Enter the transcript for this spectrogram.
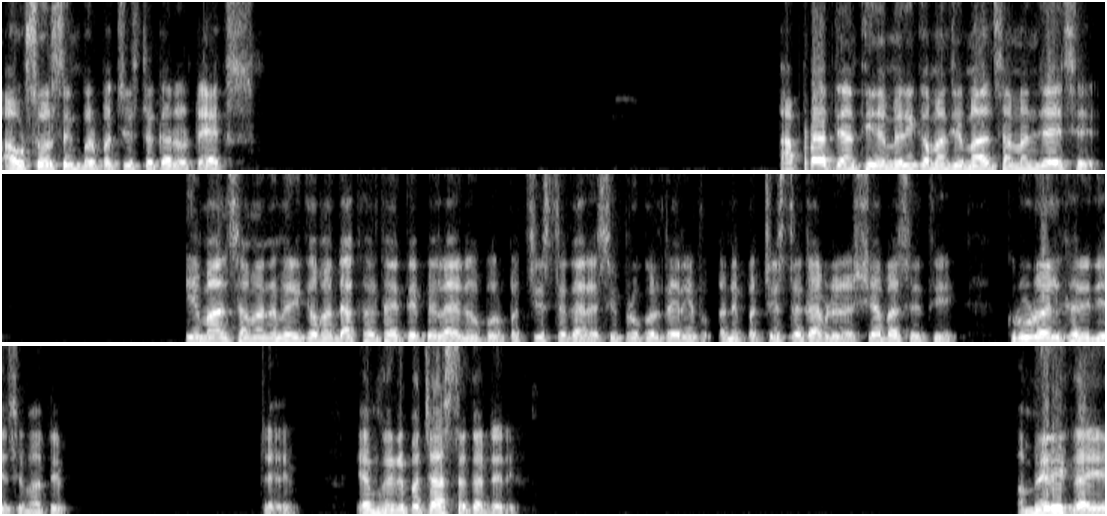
આઉટસોર્સિંગ પર પચીસ ટકાનો ટેક્સ આપણા ત્યાંથી અમેરિકામાં જે માલ સામાન જાય છે, એ માલ સામાન અમેરિકામાં દાખલ થાય તે પહેલા એના ઉપર પચીસ ટકા રેસિપ્રોકલ ટેરિફ અને પચીસ ટકા આપણે રશિયા પાસેથી ક્રૂડ ઓઇલ ખરીદીએ છીએ માટે ટેરિફ એમ કરીને પચાસ ટકા ટેરિફ અમેરિકાએ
